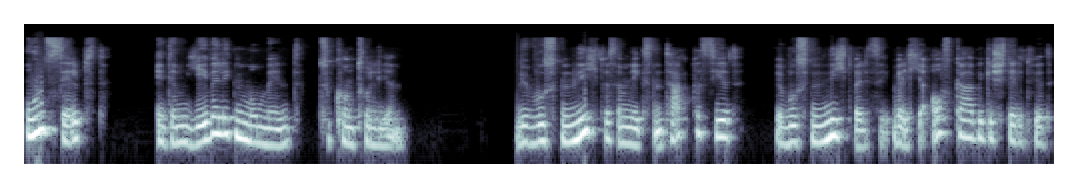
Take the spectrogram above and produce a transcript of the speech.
uns selbst in dem jeweiligen Moment zu kontrollieren. Wir wussten nicht, was am nächsten Tag passiert. Wir wussten nicht, welche Aufgabe gestellt wird.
